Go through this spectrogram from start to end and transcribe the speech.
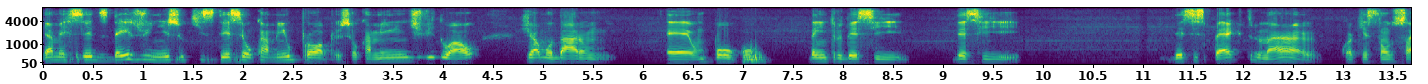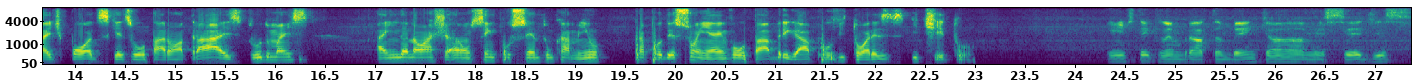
e a Mercedes, desde o início, quis ter seu caminho próprio, seu caminho individual. Já mudaram é, um pouco dentro desse, desse, desse espectro, né? Com a questão dos side pods que eles voltaram atrás e tudo, mas ainda não acharam 100% um caminho para poder sonhar em voltar a brigar por vitórias e título. E a gente tem que lembrar também que a Mercedes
